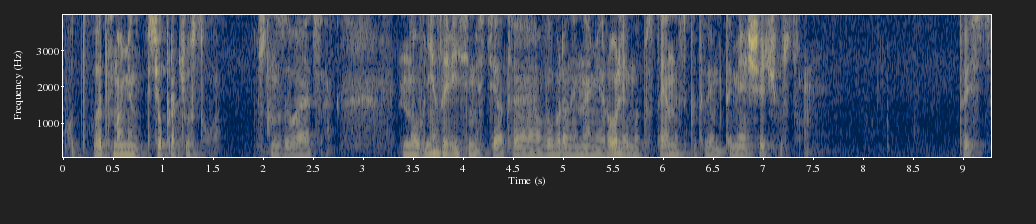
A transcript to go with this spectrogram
вот в этот момент все прочувствовал, что называется. Но вне зависимости от э, выбранной нами роли мы постоянно испытываем томящее чувство – то есть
